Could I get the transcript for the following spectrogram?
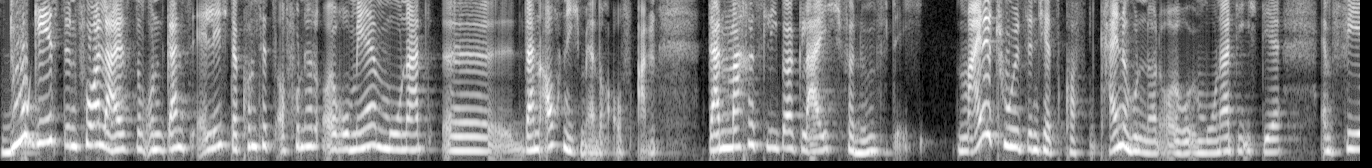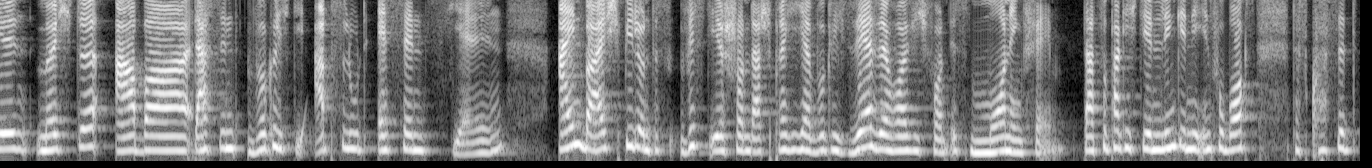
Du gehst in Vorleistung und ganz ehrlich, da kommt es jetzt auf 100 Euro mehr im Monat äh, dann auch nicht mehr drauf an. Dann mach es lieber gleich vernünftig. Meine Tools sind jetzt kosten keine 100 Euro im Monat, die ich dir empfehlen möchte, aber das sind wirklich die absolut essentiellen. Ein Beispiel, und das wisst ihr schon, da spreche ich ja wirklich sehr, sehr häufig von, ist Morning Fame. Dazu packe ich dir einen Link in die Infobox. Das kostet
